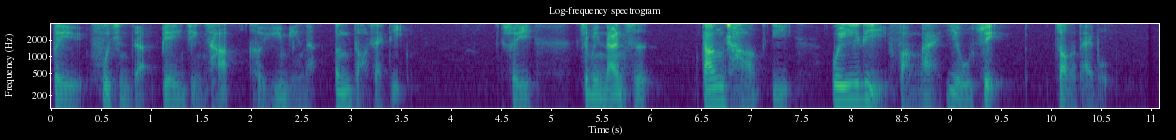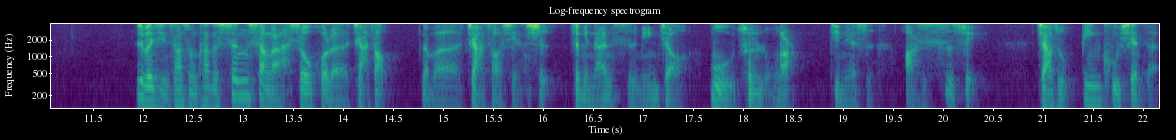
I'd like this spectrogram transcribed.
被附近的便衣警察和渔民呢摁倒在地。所以这名男子。当场以威力妨碍业务罪遭到逮捕。日本警察从他的身上啊收获了驾照。那么驾照显示，这名男子名叫木村龙二，今年是二十四岁，家住兵库县的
